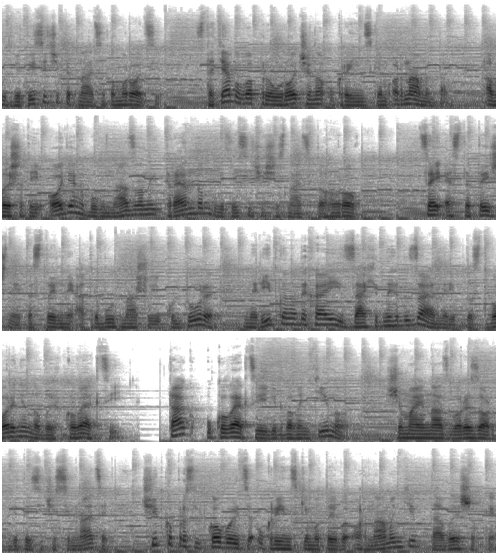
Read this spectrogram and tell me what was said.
у 2015 році. Стаття була приурочена українським орнаментам, а вишитий одяг був названий трендом 2016 року. Цей естетичний та стильний атрибут нашої культури нерідко надихає й західних дизайнерів до створення нових колекцій. Так, у колекції від Valentino, що має назву Resort 2017, чітко прослідковуються українські мотиви орнаментів та вишивки.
